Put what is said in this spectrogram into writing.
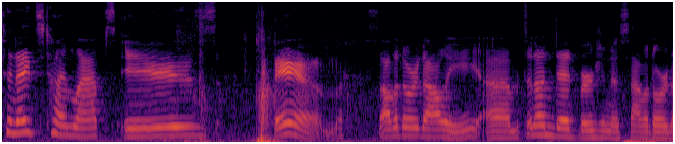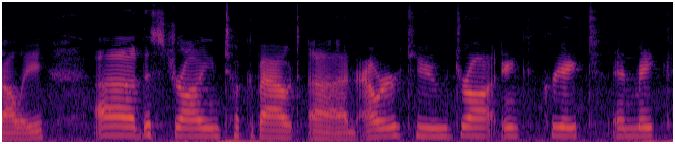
tonight's time lapse is bam, Salvador Dali. Um, it's an undead version of Salvador Dali. Uh, this drawing took about uh, an hour to draw, ink, create, and make.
